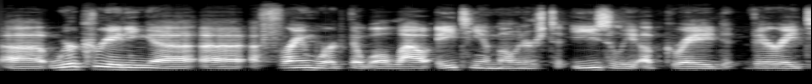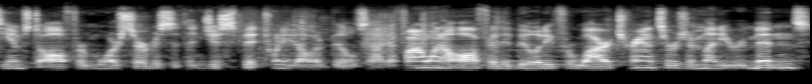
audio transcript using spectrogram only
Uh, we're creating a, a, a, framework that will allow ATM owners to easily upgrade their ATMs to offer more services than just spit $20 bills out. If I want to offer the ability for wire transfers or money remittance,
